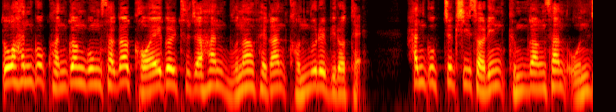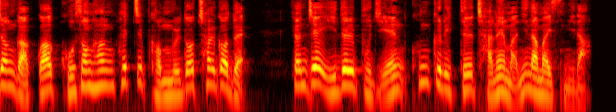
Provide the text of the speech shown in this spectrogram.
또 한국관광공사가 거액을 투자한 문화회관 건물을 비롯해 한국 측 시설인 금강산 온정각과 고성항 횟집 건물도 철거돼 현재 이들 부지엔 콘크리트 잔해만이 남아 있습니다.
